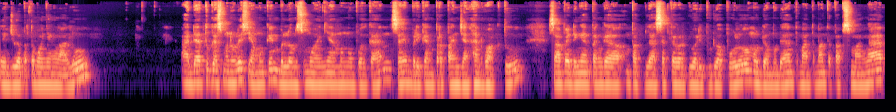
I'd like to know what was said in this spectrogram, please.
dan juga pertemuan yang lalu ada tugas menulis yang mungkin belum semuanya mengumpulkan. Saya berikan perpanjangan waktu sampai dengan tanggal 14 September 2020. Mudah-mudahan teman-teman tetap semangat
